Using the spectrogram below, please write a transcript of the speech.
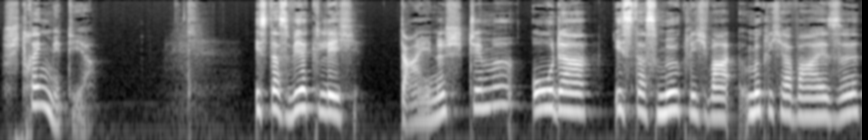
streng mit dir? Ist das wirklich deine Stimme oder ist das möglich, möglicherweise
